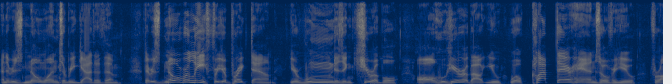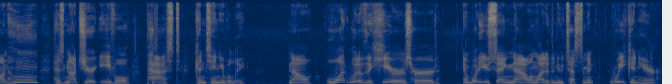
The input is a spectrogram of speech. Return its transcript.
and there is no one to regather them. There is no relief for your breakdown. Your wound is incurable. All who hear about you will clap their hands over you, for on whom has not your evil passed continually? Now, what would have the hearers heard, and what are you saying now in light of the New Testament we can hear?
